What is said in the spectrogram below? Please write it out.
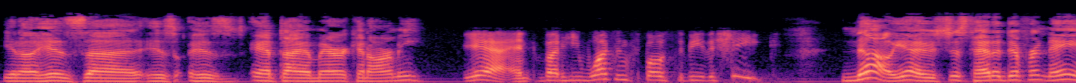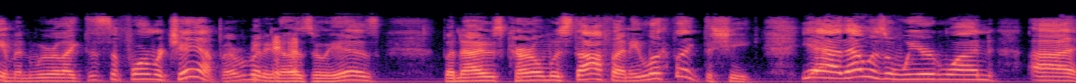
you know, his uh, his his anti-American army. Yeah, and but he wasn't supposed to be the Sheik. No, yeah, he was just had a different name, and we were like, "This is a former champ. Everybody knows who he is." But now he was Colonel Mustafa, and he looked like the Sheik. Yeah, that was a weird one. Uh,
